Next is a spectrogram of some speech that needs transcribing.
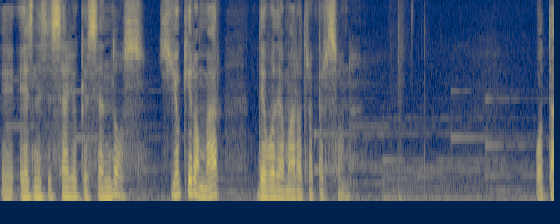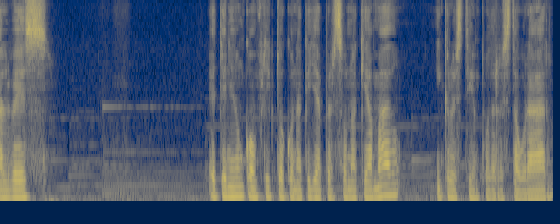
eh, es necesario que sean dos. Si yo quiero amar, debo de amar a otra persona. O tal vez he tenido un conflicto con aquella persona que he amado y creo es tiempo de restaurar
